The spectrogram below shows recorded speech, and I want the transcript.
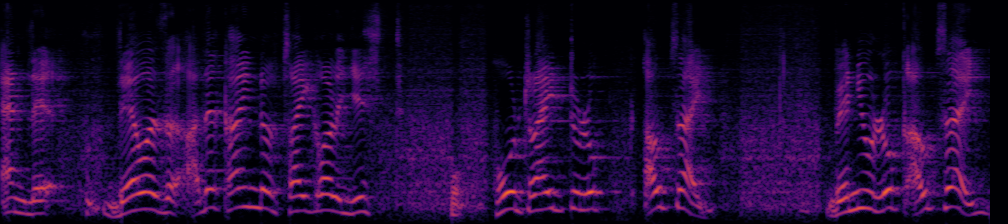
And there, there was other kind of psychologist who, who tried to look outside. When you look outside,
